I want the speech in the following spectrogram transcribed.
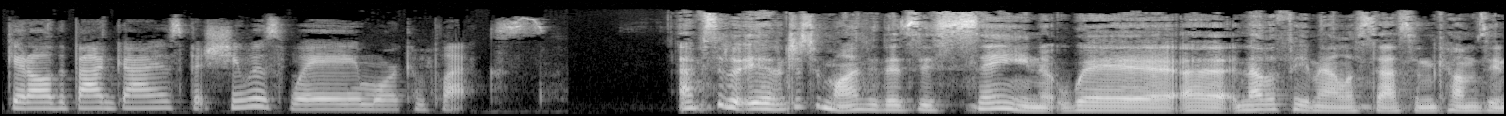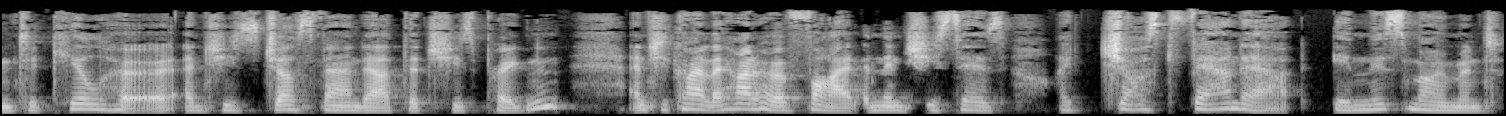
get all the bad guys, but she was way more complex. Absolutely. And it just reminds me there's this scene where uh, another female assassin comes in to kill her and she's just found out that she's pregnant and she kind of, they kind of have a fight. And then she says, I just found out in this moment.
